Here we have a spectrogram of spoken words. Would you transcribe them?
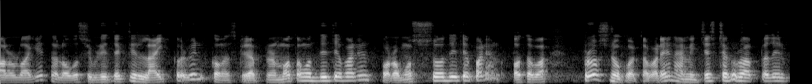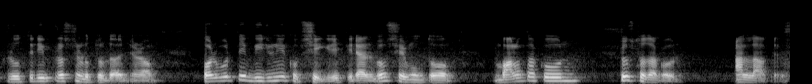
ভালো লাগে, তাহলে অবশ্যই ভিডিওতে একটি লাইক করবেন কমেন্টস করে আপনার মতামত দিতে পারেন পরামর্শ দিতে পারেন, অথবা প্রশ্ন করতে পারেন। আমি চেষ্টা করব আপনাদের প্রতিটি প্রশ্নের উত্তর দেওয়ার জন্য। পরবর্তী ভিডিও নিয়ে খুব শীঘ্রই ফিরে আসব। সে মতো ভালো থাকুন, সুস্থ থাকুন। আল্লাহ হাফেজ।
